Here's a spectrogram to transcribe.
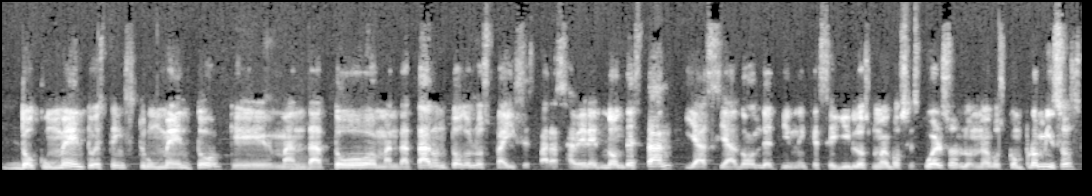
documento, este instrumento que mandató, mandataron todos los países para saber en dónde están y hacia dónde tienen que seguir los nuevos esfuerzos, los nuevos compromisos.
